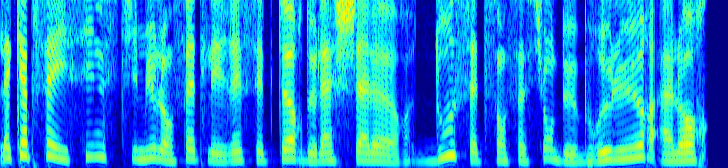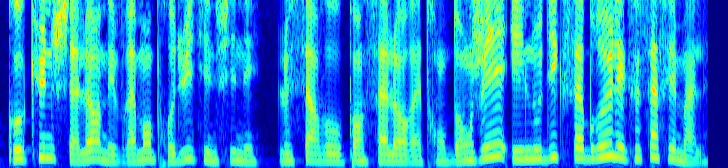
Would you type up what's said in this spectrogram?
La capsaïcine stimule en fait les récepteurs de la chaleur, d'où cette sensation de brûlure alors qu'aucune chaleur n'est vraiment produite in fine. Le cerveau pense alors être en danger et il nous dit que ça brûle et que ça fait mal.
